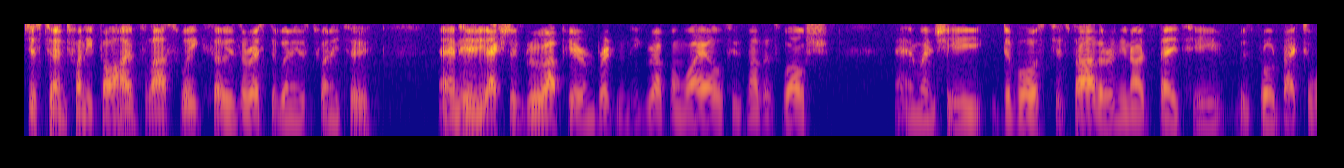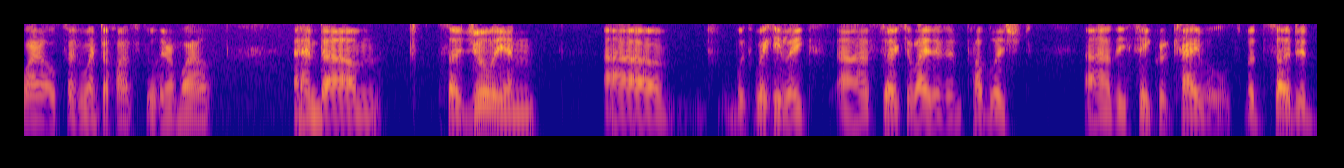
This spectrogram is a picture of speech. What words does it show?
just turned 25 last week, so he was arrested when he was 22 and he actually grew up here in Britain. He grew up in Wales. His mother's Welsh, and when she divorced his father in the United States, he was brought back to Wales. So he went to high school here in Wales, and um, so Julian uh, with WikiLeaks, uh, circulated and published uh, these secret cables, but so did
